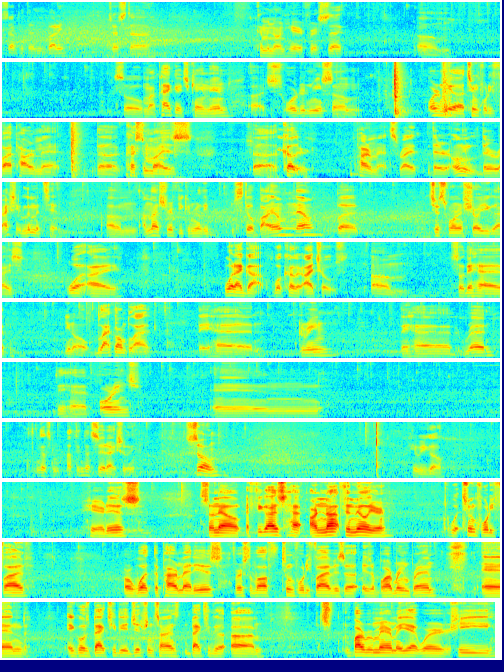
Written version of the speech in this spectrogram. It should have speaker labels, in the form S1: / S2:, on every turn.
S1: What's up with everybody? Just uh, coming on here for a sec. Um, so my package came in. Uh, just ordered me some. Ordered me a Tomb 45 power mat, the customized uh, colored power mats. Right? They're only they're actually limited. Um, I'm not sure if you can really still buy them now, but just want to show you guys what I what I got, what color I chose. Um, so they had, you know, black on black. They had green. They had red. They had orange. And I think that's I think that's it actually. So here we go. Here it is. So now, if you guys are not familiar with Tomb 45 or what the Power Mat is, first of all, Tomb 45 is a is a barbering brand, and it goes back to the Egyptian times, back to the um, Barber Mayet, where he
